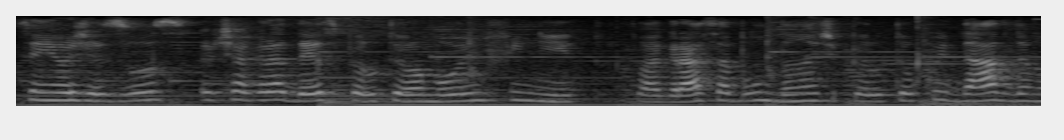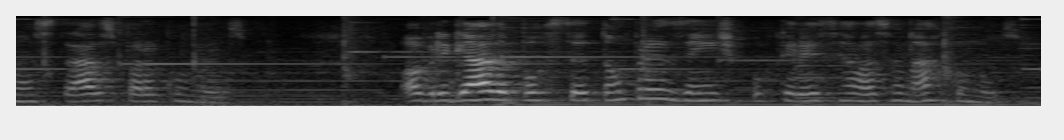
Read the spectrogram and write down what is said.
Senhor Jesus, eu te agradeço pelo teu amor infinito, tua graça abundante, pelo teu cuidado demonstrado para conosco. Obrigada por ser tão presente, por querer se relacionar conosco.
